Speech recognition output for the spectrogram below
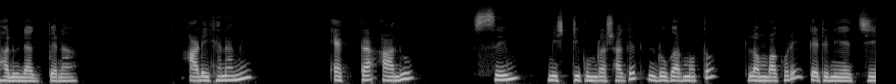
ভালো লাগবে না। আর এখানে আমি একটা আলু সেম মিষ্টি কুমড়া শাকের ডোগার মতো লম্বা করে কেটে নিয়েছি।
